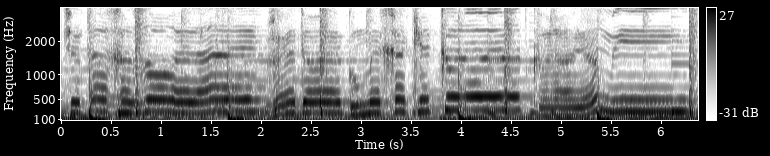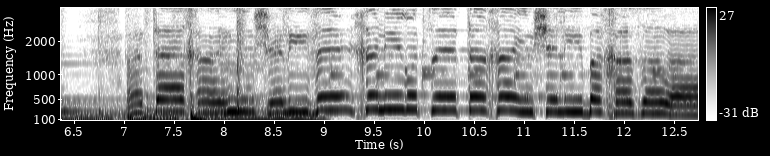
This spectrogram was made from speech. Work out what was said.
כשתחזור אליי, ודואג ומחכה כל הלילות, כל הימים. אתה החיים שלי ואיך אני רוצה את החיים שלי בחזרה.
